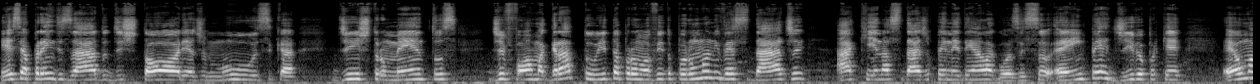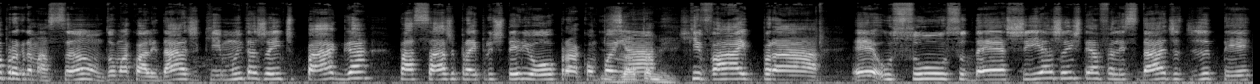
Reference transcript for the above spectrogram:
esse aprendizado de história, de música, de instrumentos, de forma gratuita, promovido por uma universidade aqui na cidade de Penedo em Alagoas. Isso é imperdível, porque é uma programação de uma qualidade que muita gente paga passagem para ir para o exterior para acompanhar, Exatamente. que vai para o sul, sudeste, e a gente tem a felicidade de ter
